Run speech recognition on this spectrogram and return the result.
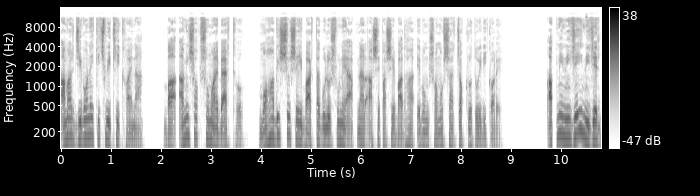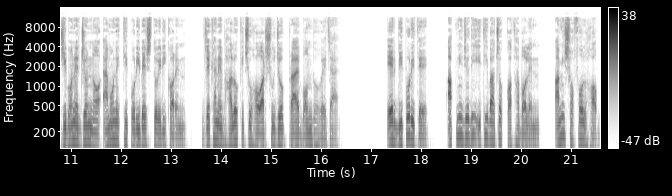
আমার জীবনে কিছুই ঠিক হয় না বা আমি সব সময় ব্যর্থ মহাবিশ্ব সেই বার্তাগুলো শুনে আপনার আশেপাশে বাধা এবং সমস্যার চক্র তৈরি করে। আপনি নিজেই নিজের জীবনের জন্য এমন একটি পরিবেশ তৈরি করেন, যেখানে ভালো কিছু হওয়ার সুযোগ প্রায় বন্ধ হয়ে যায়। এর বিপরীতে, আপনি যদি ইতিবাচক কথা বলেন, আমি সফল হব,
